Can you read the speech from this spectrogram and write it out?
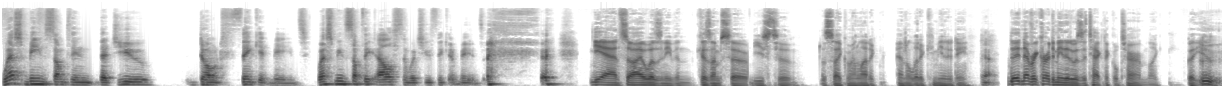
Wes means something that you don't think it means. Wes means something else than what you think it means. yeah, and so I wasn't even because I'm so used to the psychoanalytic analytic community. Yeah, it never occurred to me that it was a technical term. Like, but yeah. Mm.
